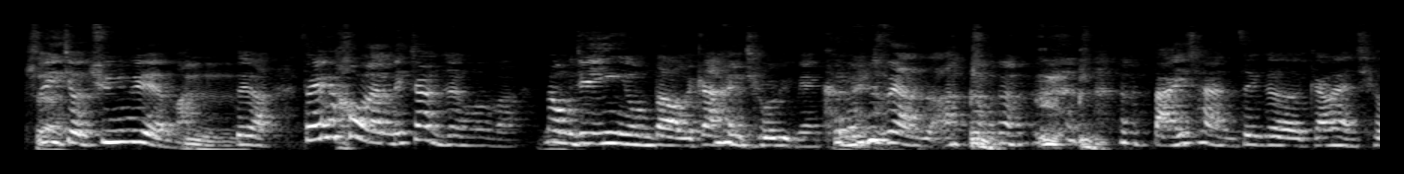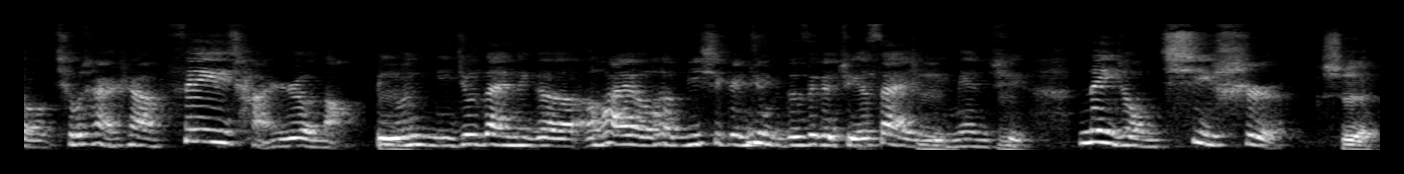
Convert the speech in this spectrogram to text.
所以叫军乐嘛，嗯对吧？但是后来没战争了嘛，那我们就应用到了橄榄球里面，可能是这样子啊。打一场这个橄榄球，球场上非常热闹，比如嗯你就在那个 Ohio 和 Michigan 你们的这个决赛里面嗯去，那种气势。是，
